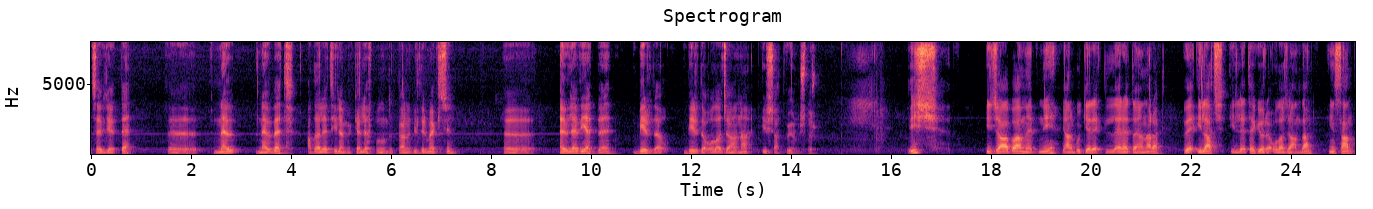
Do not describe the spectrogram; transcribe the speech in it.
zevciyette e, nev, nevbet adaletiyle mükellef bulunduklarını bildirmek için e, evleviyetle bir de bir de olacağına irşat buyurmuştur. İş icaba metni yani bu gereklilere dayanarak ve ilaç illete göre olacağından insan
